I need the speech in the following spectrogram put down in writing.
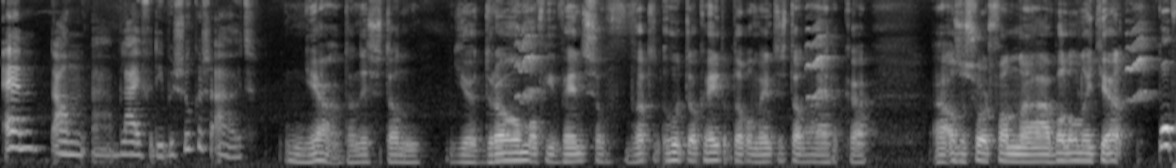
En dan eh, blijven die bezoekers uit. Ja, dan is dan je droom of je wens of wat, hoe het ook heet op dat moment, is dan eigenlijk als een soort van ballonnetje, pof,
